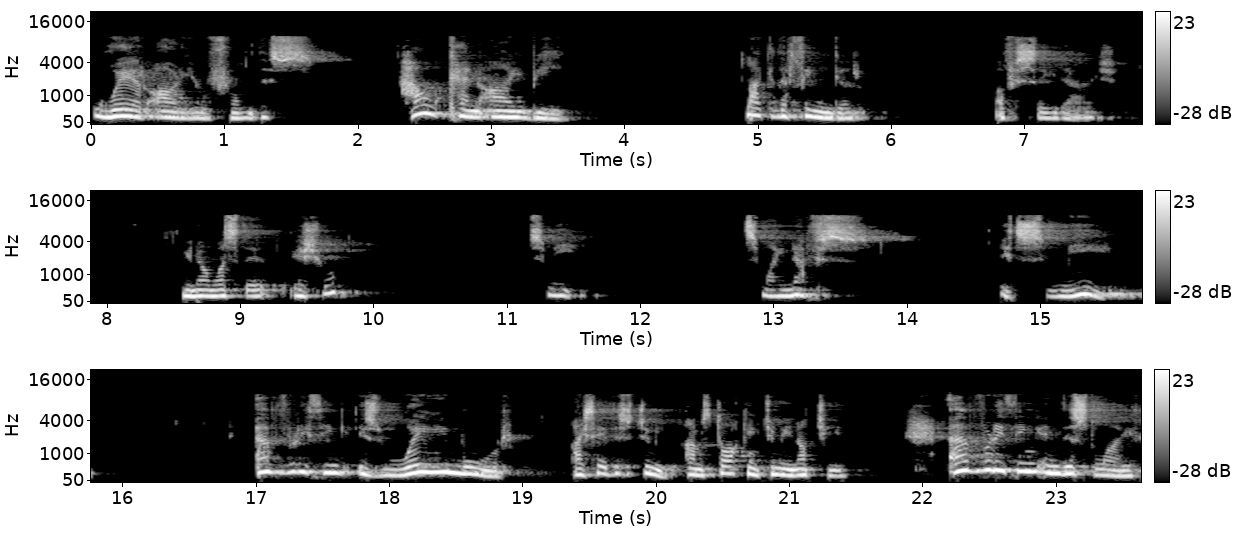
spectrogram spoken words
Where are you from this? How can I be like the finger of Sayyidah Aisha? You know what's the issue? It's me. It's my nafs. It's me. Everything is way more. I say this to me. I'm talking to me, not to you. Everything in this life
